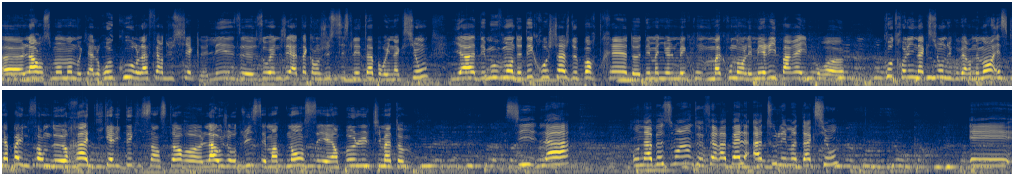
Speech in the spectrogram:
euh, là en ce moment, donc il y a le recours, l'affaire du siècle, les euh, ONG attaquent en justice l'État pour inaction. Il y a des mouvements de décrochage de portraits d'Emmanuel Macron, dans les mairies, pareil, pour contre l'inaction du gouvernement. Est-ce qu'il n'y a pas une forme de radicalité qui s'instaure là aujourd'hui? C'est maintenant, c'est un peu l'ultimatum. Si là, on a besoin de faire appel à tous les modes d'action. Et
